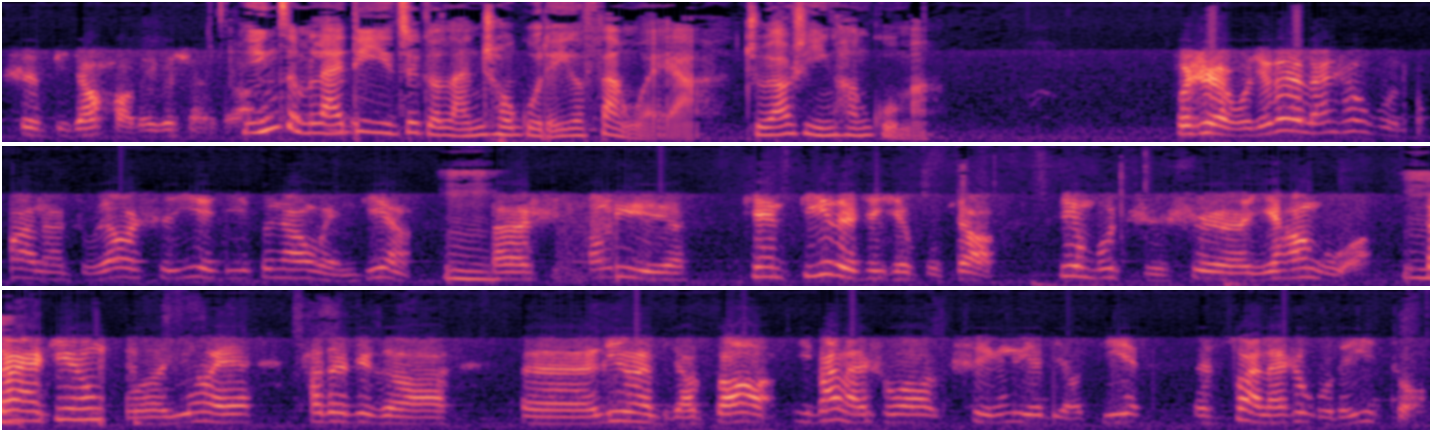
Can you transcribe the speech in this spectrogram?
是比较好的一个选择。您怎么来定义这个蓝筹股的一个范围啊？主要是银行股吗？不是，我觉得蓝筹股的话呢，主要是业绩增长稳定，嗯，呃，市盈率偏低的这些股票。并不只是银行股，嗯当然金融股因为它的这个呃利润比较高，一般来说市盈率也比较低，呃算蓝筹股的一种。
